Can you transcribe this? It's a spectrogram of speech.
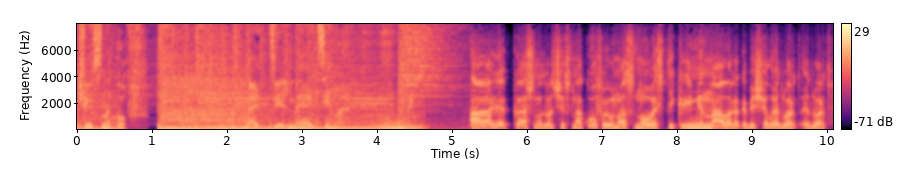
Чесноков. Отдельная тема. Олег Кашин, Эдвард Чесноков, и у нас новости криминала, как обещал Эдвард. Эдвард.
